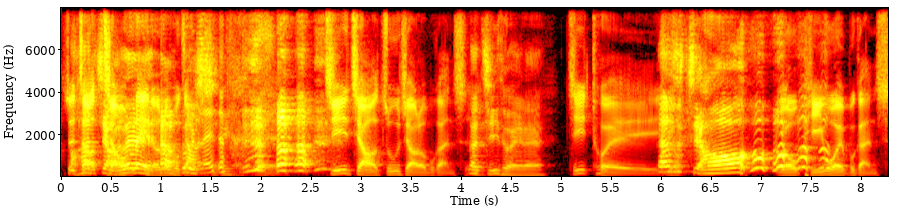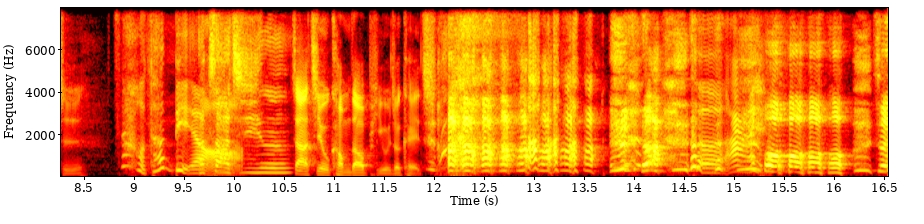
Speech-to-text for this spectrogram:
所以只要脚类的都不敢吃，鸡脚、猪脚都不敢吃。那鸡腿呢？鸡腿那是脚，有皮我也不敢吃。这好特别啊！炸鸡呢？炸鸡我看不到皮，我就可以吃。可爱，这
